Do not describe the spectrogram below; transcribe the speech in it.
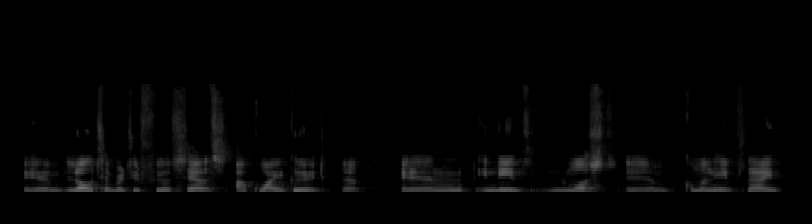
um, low temperature fuel cells are quite good. Uh, and indeed, the most um, commonly applied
